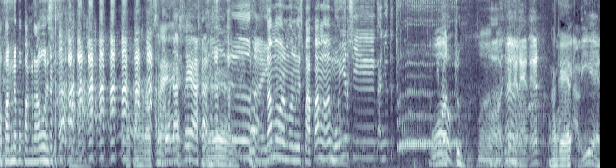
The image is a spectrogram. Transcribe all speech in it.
Papangna papang raos. Papang Ada rasrek. bodas teh ya. Kamu mau geus papang eh, muir si kanyu teh. trrrr. Waduh. Oh, jadi dedet. Ngangge Alien.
